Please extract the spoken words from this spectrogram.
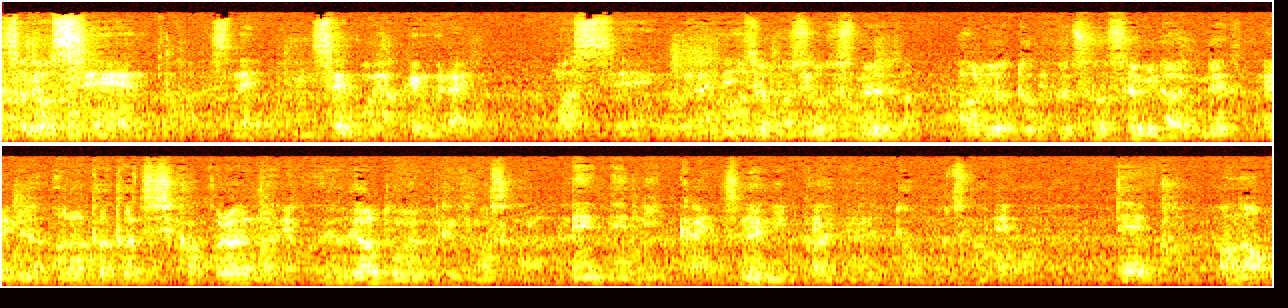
それを1000円とかですね1500円ぐらい。まあ、1000円ぐらいでしょうかねそうですね。あるいは特別なセミナーにねあなたたちしか来られないやると思えばできますからね。年に1回ですね。年に1回ね特別なでこの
